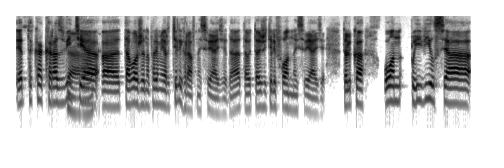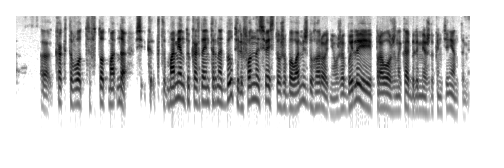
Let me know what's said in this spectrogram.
Это как развитие э, того же, например, телеграфной связи, да, той, той же телефонной связи. Только он появился э, как-то вот в тот момент, да, к, моменту, когда интернет был, телефонная связь тоже была междугородняя, уже были проложены кабели между континентами.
